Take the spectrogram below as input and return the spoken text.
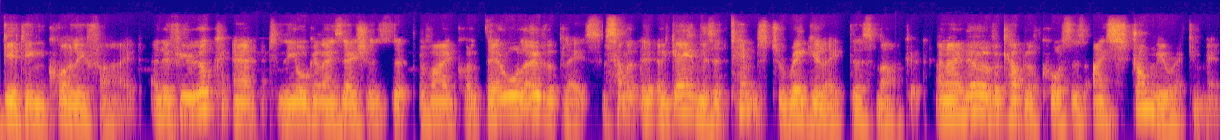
getting qualified. And if you look at the organizations that provide quality, they're all over the place. Some again, there's attempts to regulate this market. And I know of a couple of courses I strongly recommend.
